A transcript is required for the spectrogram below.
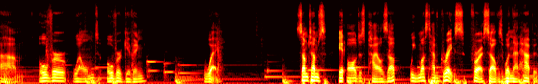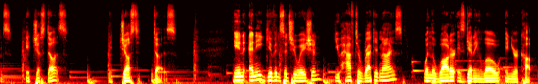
um, overwhelmed, overgiving way. Sometimes it all just piles up. We must have grace for ourselves when that happens. It just does. It just does. In any given situation, you have to recognize when the water is getting low in your cup.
